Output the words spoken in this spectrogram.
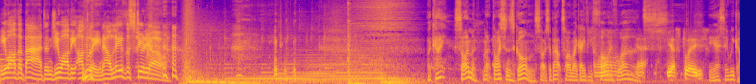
you are the bad, and you are the ugly. now leave the studio. okay, Simon, Matt Dyson's gone, so it's about time I gave you oh, five words. Yes. Yes, please. Yes, here we go.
